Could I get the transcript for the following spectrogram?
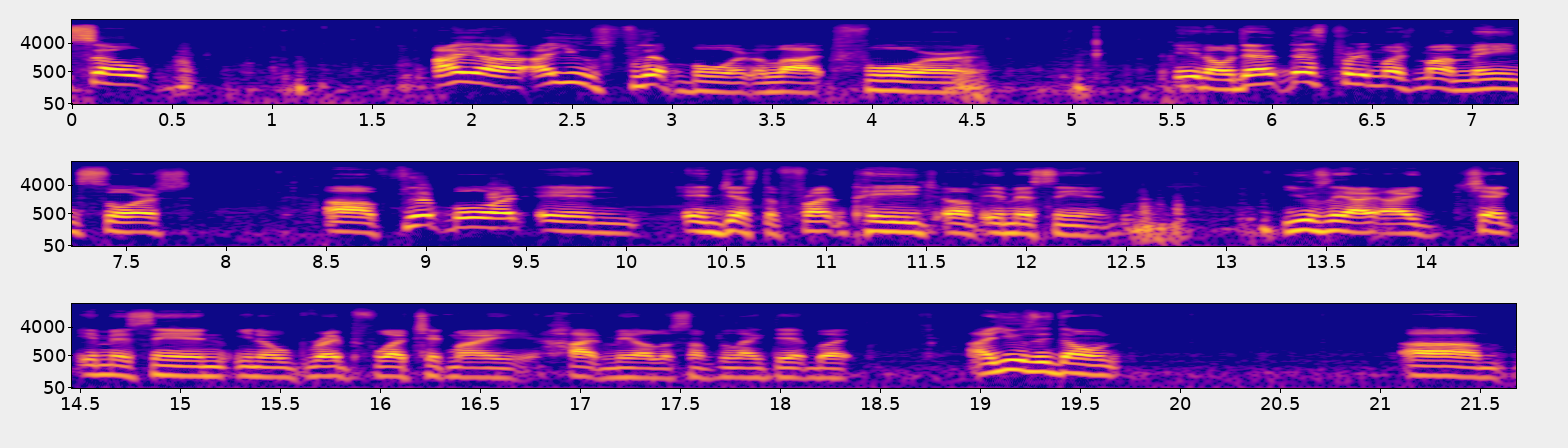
So I uh, I use Flipboard a lot for you know that that's pretty much my main source. Uh, Flipboard and and just the front page of MSN. Usually I, I check MSN, you know, right before I check my Hotmail or something like that. But I usually don't um,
